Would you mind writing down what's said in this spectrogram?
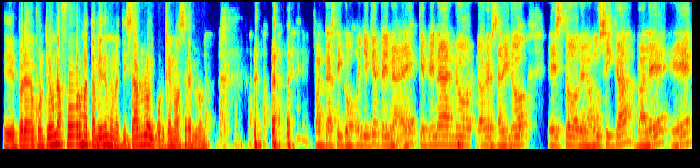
eh, pero encontré una forma también de monetizarlo y por qué no hacerlo, ¿no? Fantástico. Oye, qué pena, ¿eh? Qué pena no, haber sabido esto de la música, ¿vale? ¿Eh?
